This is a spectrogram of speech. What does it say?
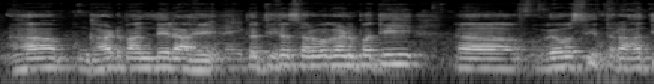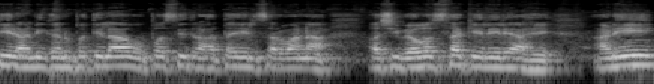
हा घाट बांधलेला आहे. तर तिथं सर्व गणपती व्यवस्थित राहतील आणि गणपतीला उपस्थित राहता येईल सर्वांना अशी व्यवस्था केलेली आहे. आणि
